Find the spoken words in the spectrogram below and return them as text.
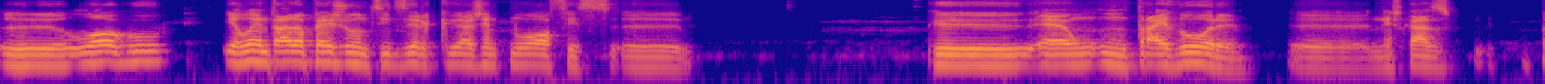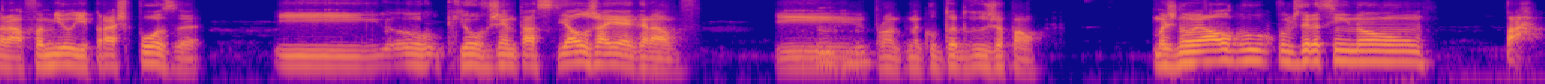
uh, logo ele entrar a pé juntos e dizer que a gente no Office que é um, um traidor, neste caso para a família e para a esposa, e que houve gente a assediá-lo já é grave e uhum. pronto, na cultura do Japão. Mas não é algo, vamos dizer assim, não. Pá,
